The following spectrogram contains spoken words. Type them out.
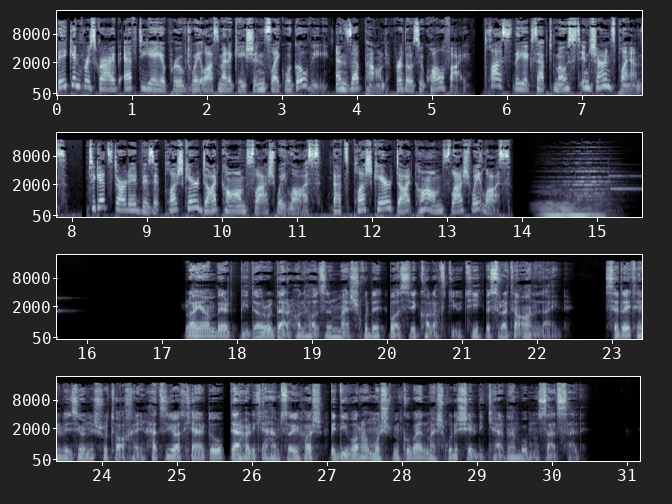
They can prescribe FDA-approved weight loss medications like Wagovi and Zepbound for those who qualify. Plus, they accept most insurance plans. To get started, visit plushcare.com slash weight loss. That's plushcare.com slash weight loss. رایان برد بیدار و در حال حاضر مشغول بازی کال آف دیوتی به صورت آنلاین. صدای تلویزیونش رو تا آخرین حد زیاد کرد و در حالی که همسایه‌هاش به دیوارها مشت میکوبند مشغول شلیک کردن با مسلسله.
